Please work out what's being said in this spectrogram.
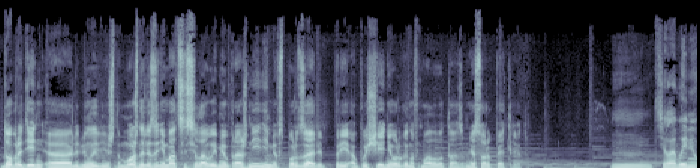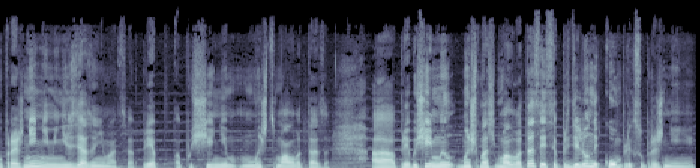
Добрый день, э, Людмила Ильинична. Можно ли заниматься силовыми упражнениями в спортзале при опущении органов малого таза? Мне 45 лет. Силовыми упражнениями нельзя заниматься при оп- опущении мышц малого таза. А при опущении мышц малого таза есть определенный комплекс упражнений.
